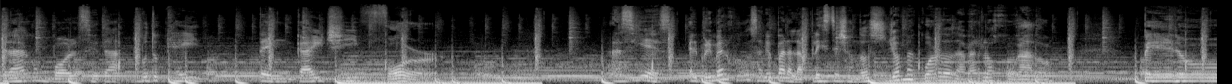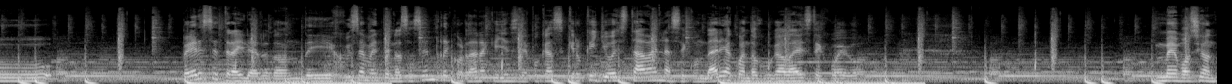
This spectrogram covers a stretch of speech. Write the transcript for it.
Dragon Ball Z Budokai Tenkaichi 4. Así es, el primer juego salió para la PlayStation 2. Yo me acuerdo de haberlo jugado, pero ver ese tráiler donde justamente nos hacen recordar aquellas épocas, creo que yo estaba en la secundaria cuando jugaba este juego. Me emocionó.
